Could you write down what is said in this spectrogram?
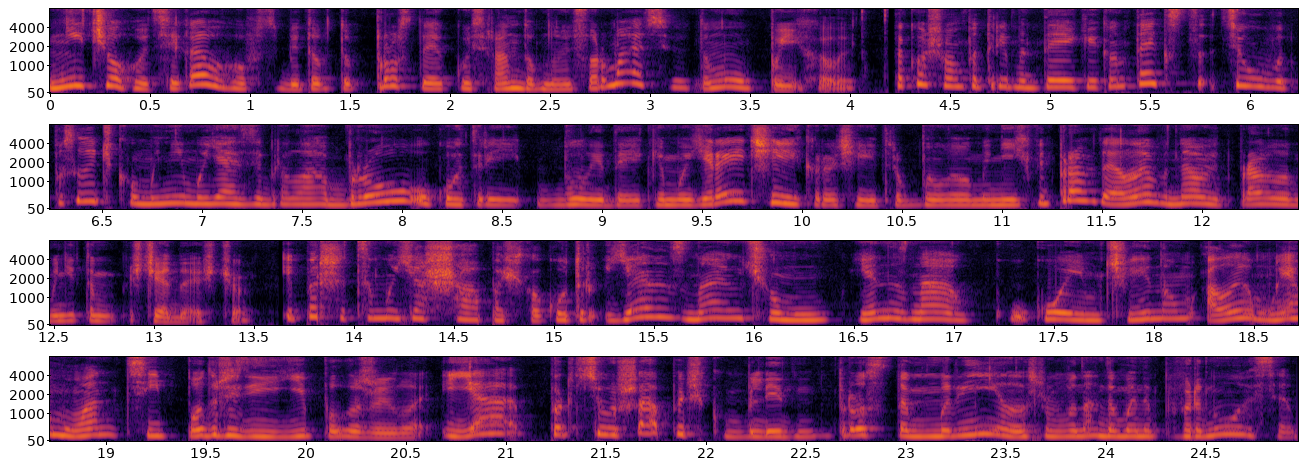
нічого цікавого в собі, тобто просто якусь рандомну інформацію, тому поїхали. Також вам потрібен деякий контекст. Цю от посилочку мені моя зібрала бро, у котрій були деякі мої речі, і коротше, їй треба було мені їх відправити, але вона відправила мені там ще дещо. І перше, це моя шапочка, котру я не знаю чому, я не знаю коїм чином, але моя мама цій подрузі її положила. І я про цю шапочку, блін, просто мріяла, щоб вона до мене повернулася.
